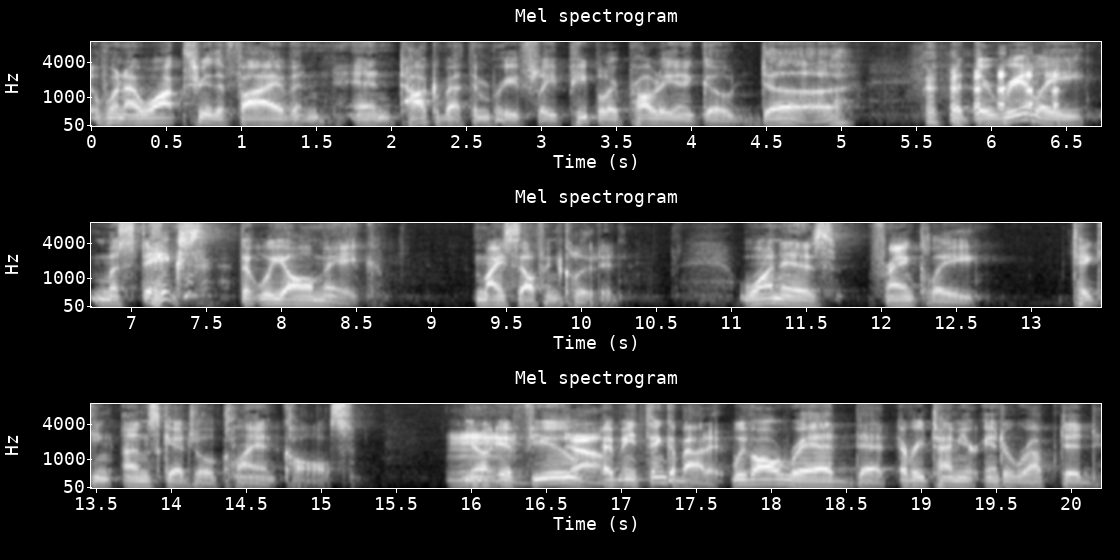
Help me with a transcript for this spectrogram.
when I walk through the five and, and talk about them briefly, people are probably going to go, duh. But they're really mistakes that we all make, myself included. One is, frankly, taking unscheduled client calls. Mm, you know, if you, yeah. I mean, think about it. We've all read that every time you're interrupted,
